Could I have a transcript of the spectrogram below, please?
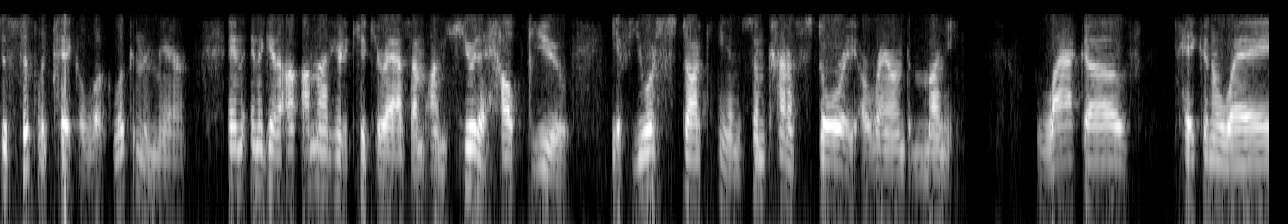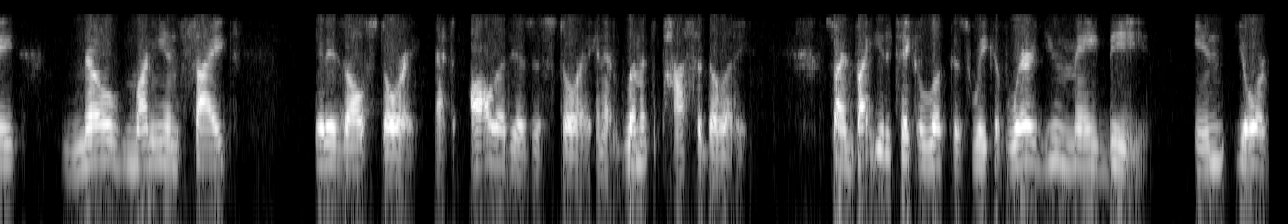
just simply take a look, look in the mirror. And, and again, I'm not here to kick your ass. I'm, I'm here to help you if you're stuck in some kind of story around money, lack of, taken away, no money in sight. It is all story. That's all it is, is story, and it limits possibility. So I invite you to take a look this week of where you may be in your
